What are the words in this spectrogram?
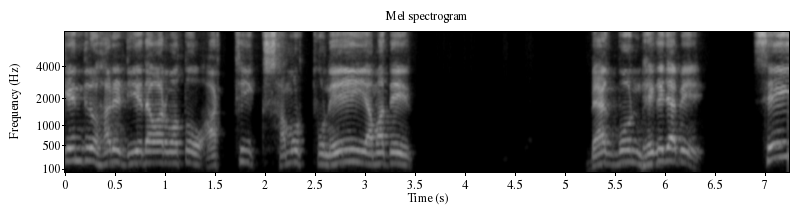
কেন্দ্রীয় হারে ডিএ দেওয়ার মতো আর্থিক সামর্থ্য নেই, আমাদের ব্যাকবোন ভেঙে যাবে, সেই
